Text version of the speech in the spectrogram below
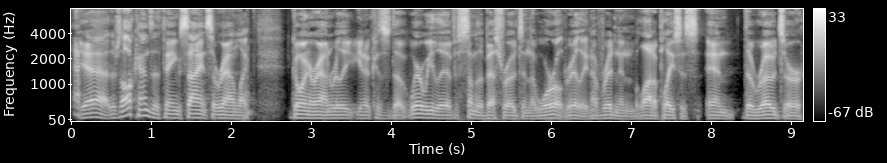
yeah, there's all kinds of things science around like going around really you know because the where we live is some of the best roads in the world really, and I've ridden in a lot of places, and the roads are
